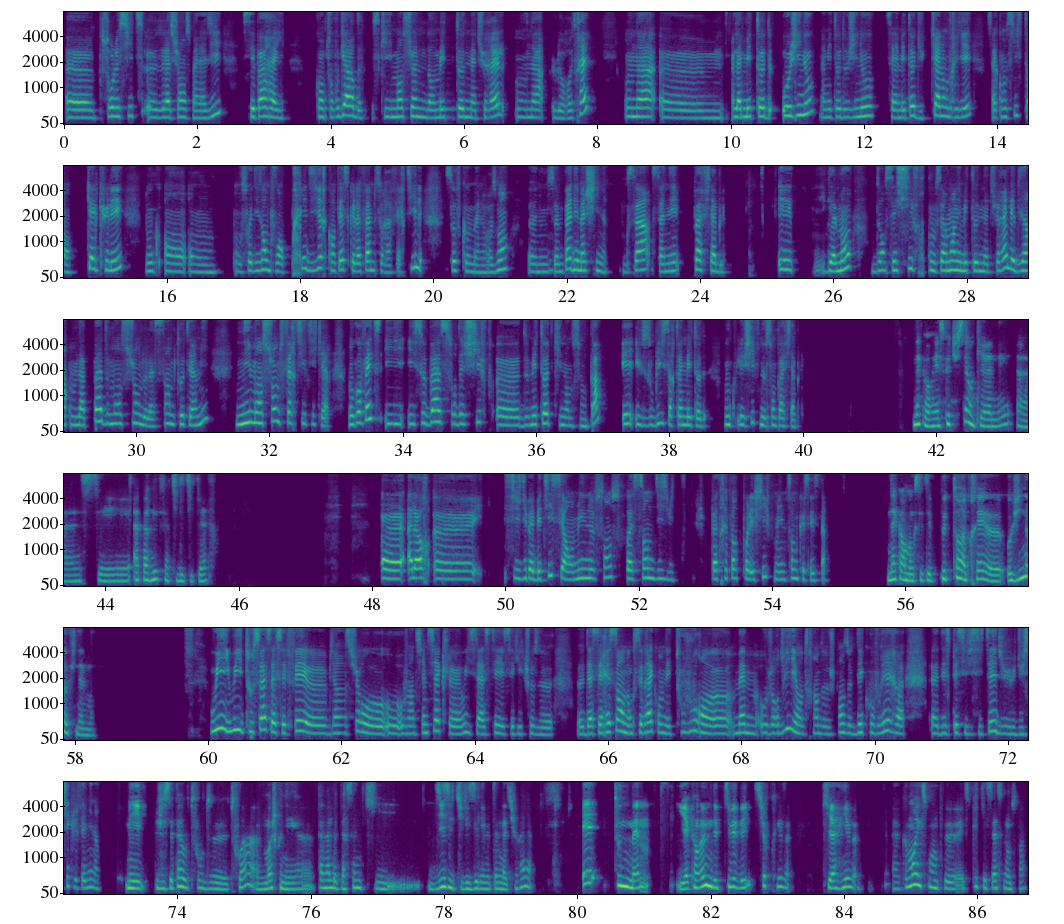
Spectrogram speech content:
Euh, sur le site de l'assurance maladie, c'est pareil. Quand on regarde ce qu'ils mentionnent dans méthode naturelle, on a le retrait, on a la méthode Ogino. La méthode Ogino, c'est la méthode du calendrier. Ça consiste en calculer, donc en, soi-disant pouvant prédire quand est-ce que la femme sera fertile, sauf que malheureusement, nous ne sommes pas des machines. Donc ça, ça n'est pas fiable. Et également, dans ces chiffres concernant les méthodes naturelles, eh bien, on n'a pas de mention de la symptothermie, ni mention de fertilité care. Donc en fait, ils, se basent sur des chiffres euh, de méthodes qui n'en sont pas, et ils oublient certaines méthodes. Donc les chiffres ne sont pas fiables. D'accord. Et est-ce que tu sais en quelle année euh, c'est apparu Fertility Care Alors, si je dis pas de bêtises, c'est en 1978. Pas très forte pour les chiffres, mais il me semble que c'est ça. D'accord, donc c'était peu de temps après euh, Ogino finalement. Oui, oui, tout ça, ça s'est fait euh, bien sûr au XXe siècle. Oui, c'est assez, c'est quelque chose euh, d'assez récent. Donc c'est vrai qu'on est toujours, même aujourd'hui, en train de, je pense, de découvrir des spécificités du, cycle féminin. Mais je ne sais pas autour de toi, moi je connais pas mal de personnes qui disent utiliser les méthodes naturelles et tout de même, il y a quand même des petits bébés surprises qui arrivent. Euh, comment on peut expliquer ça selon toi?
